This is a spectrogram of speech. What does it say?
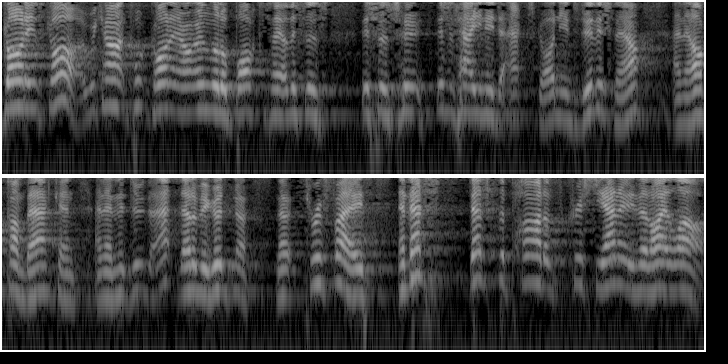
God is God. We can't put God in our own little box and say, oh, this is, this is who, this is how you need to act, God. You need to do this now. And then I'll come back and, and then do that. That'll be good. No, no, through faith. And that's, that's the part of Christianity that I love.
